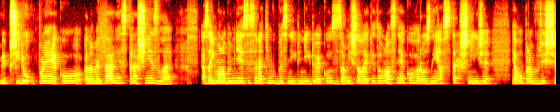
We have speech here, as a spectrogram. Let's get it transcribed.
mi přijdou úplně jako elementárně strašně zle. A zajímalo by mě, jestli se nad tím vůbec někdy někdo jako zamýšlel, jak je to vlastně jako hrozný a strašný, že já opravdu, když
